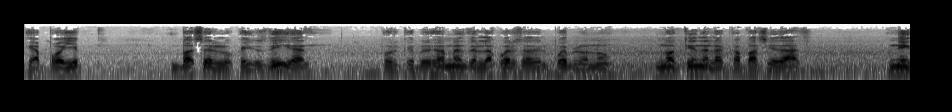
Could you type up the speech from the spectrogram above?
que apoye, va a ser lo que ellos digan, porque precisamente la fuerza del pueblo no, no tiene la capacidad ni,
